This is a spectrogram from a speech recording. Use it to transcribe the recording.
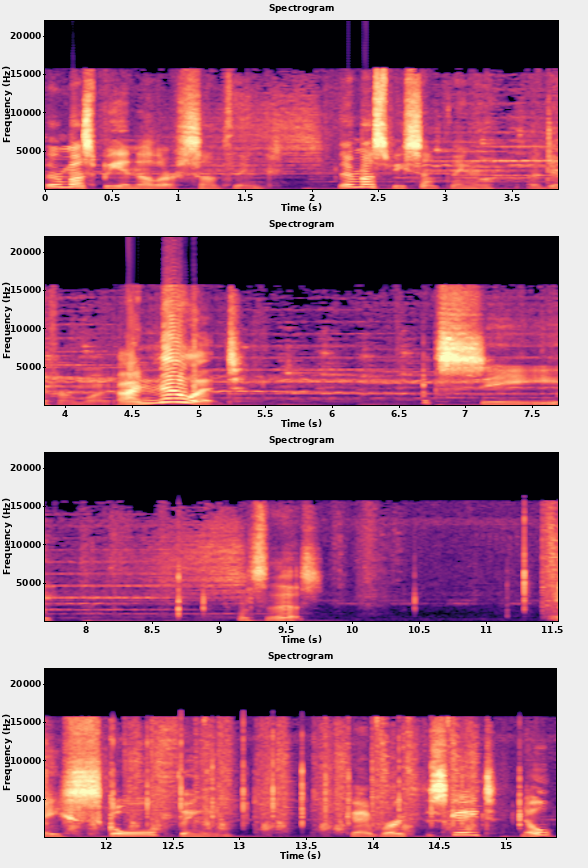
There must be another something. There must be something a different way. I knew it! Let's see. What's this? A skull thingy. Can I break this gate? Nope.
